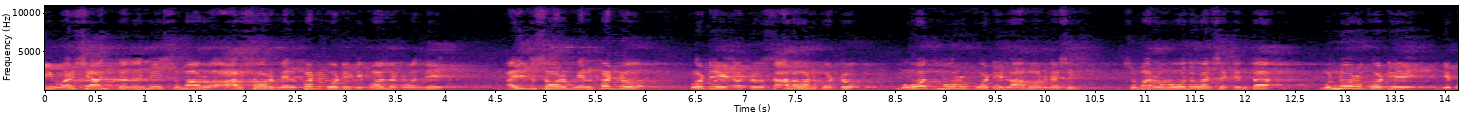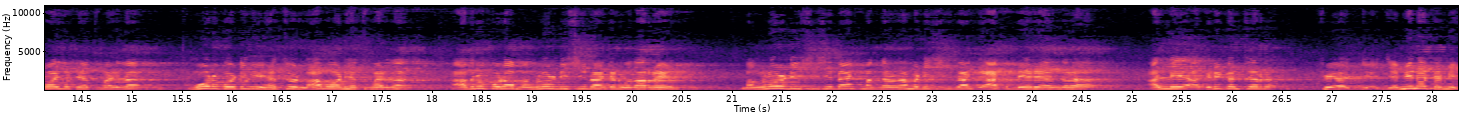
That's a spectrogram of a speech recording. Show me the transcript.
ಈ ವರ್ಷ ಹಂತದಲ್ಲಿ ಸುಮಾರು ಆರು ಸಾವಿರ ಮೇಲ್ಪಟ್ಟು ಕೋಟಿ ಡಿಪಾಸಿಟ್ ಹೊಂದಿ ಐದು ಸಾವಿರ ಮೇಲ್ಪಟ್ಟು ಕೋಟಿ ಅಷ್ಟು ಸಾಲವನ್ನು ಕೊಟ್ಟು ಮೂವತ್ತ್ಮೂರು ಕೋಟಿ ಲಾಭವನ್ನು ಗಳಿಸಿದೆ. ಸುಮಾರು ಹೋದ ವರ್ಷಕ್ಕಿಂತ ಮುನ್ನೂರು ಕೋಟಿ ಡಿಪಾಸಿಟ್ ಹೆಚ್ಚು ಮಾಡಿದ. ಮೂರು ಕೋಟಿಗೆ ಹೆಚ್ಚು ಲಾಭವನ್ನು ಹೆಚ್ಚು ಮಾಡಿದ. ಆದರೂ ಕೂಡ ಮಂಗಳೂರು ಡಿ ಸಿ ಬ್ಯಾಂಕಿನ ಉದಾಹರಣೆ ಹೇಳಿ. Mangaluru D C C bank ಮತ್ತು ನಮ್ಮ ಡಿ ಸಿ ಸಿ ಬ್ಯಾಂಕ್ ಯಾಕೆ ಬೇರೆ ಅಂದ್ರೆ ಅಲ್ಲಿ ಅಗ್ರಿಕಲ್ಚರ್ ಜಮೀನ ಕಮ್ಮಿ.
